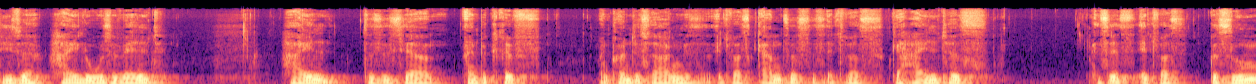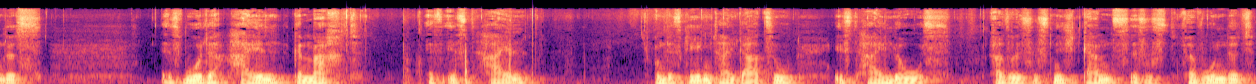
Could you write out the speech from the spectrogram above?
Diese heillose Welt, Heil, das ist ja ein Begriff, man könnte sagen, es ist etwas Ganzes, es ist etwas Geheiltes, es ist etwas Gesundes, es wurde heil gemacht, es ist heil und das Gegenteil dazu ist heillos. Also es ist nicht ganz, es ist verwundet,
